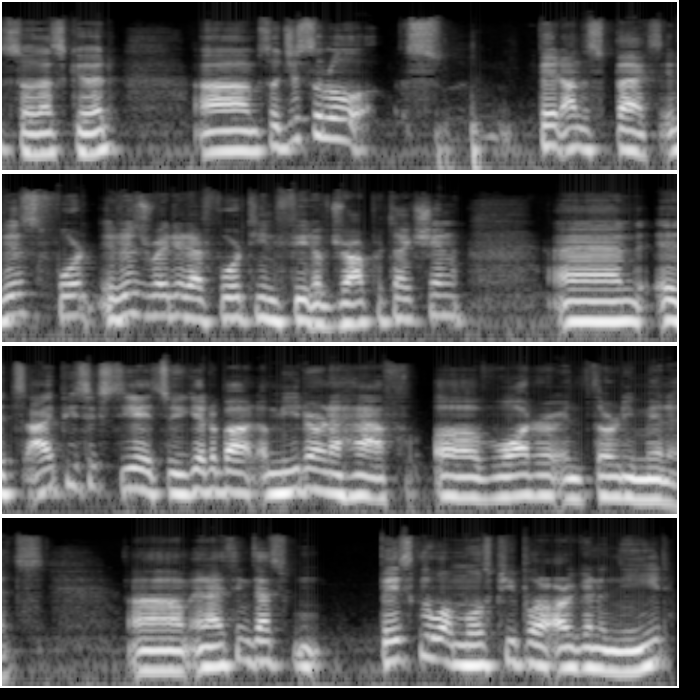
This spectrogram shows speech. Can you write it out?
so that's good. Um, so just a little bit on the specs. It is four. It is rated at 14 feet of drop protection, and it's IP68, so you get about a meter and a half of water in 30 minutes. Um, and I think that's basically what most people are, are going to need.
